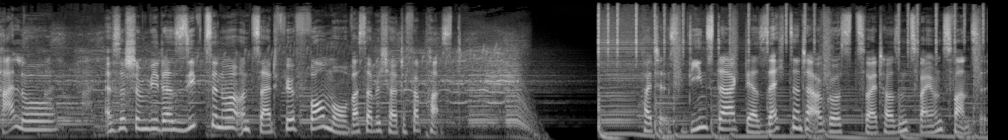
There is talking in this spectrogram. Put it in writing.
Hallo! Es ist schon wieder 17 Uhr und Zeit für FOMO. Was habe ich heute verpasst? Heute ist Dienstag, der 16. August 2022.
